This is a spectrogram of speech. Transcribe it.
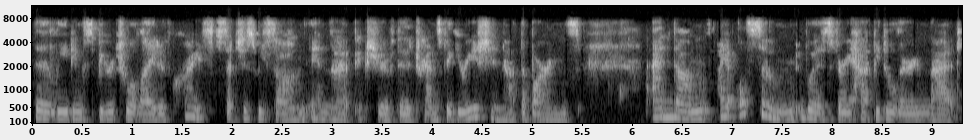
the leading spiritual light of Christ, such as we saw in that picture of the Transfiguration at the Barnes. And um, I also was very happy to learn that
